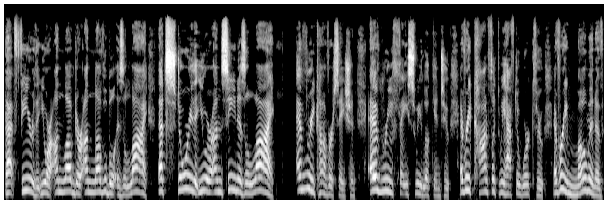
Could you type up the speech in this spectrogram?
That fear that you are unloved or unlovable is a lie. That story that you are unseen is a lie every conversation, every face we look into, every conflict we have to work through, every moment of,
